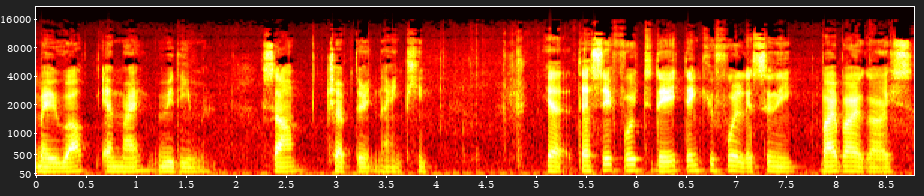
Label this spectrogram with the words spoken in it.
my rock and my redeemer. Psalm chapter 19. Yeah, that's it for today. Thank you for listening. Bye bye, guys.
